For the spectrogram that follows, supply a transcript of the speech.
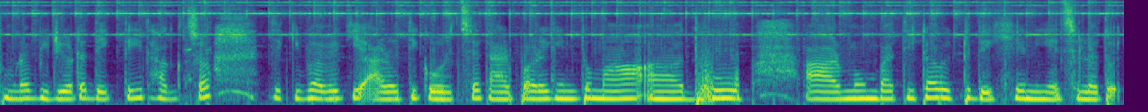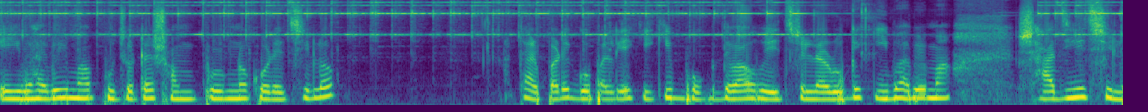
তোমরা ভিডিওটা দেখতেই থাকছ যে কীভাবে কি আরতি করছে। তারপরে কিন্তু মা ধূপ আর মোমবাতিটাও একটু দেখিয়ে নিয়েছিল। তো এইভাবেই মা পুজোটা সম্পূর্ণ করেছিল। তারপরে গোপালকে কী কী ভোগ দেওয়া হয়েছিল আর ওকে কীভাবে মা সাজিয়েছিল,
